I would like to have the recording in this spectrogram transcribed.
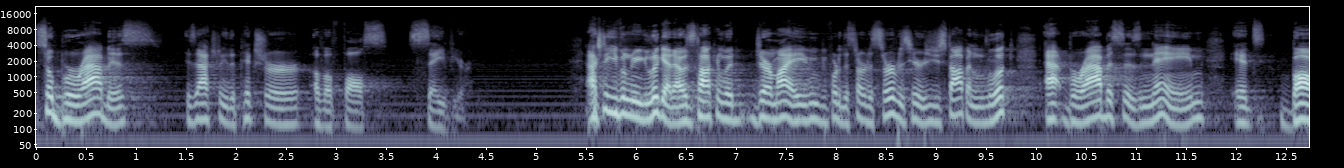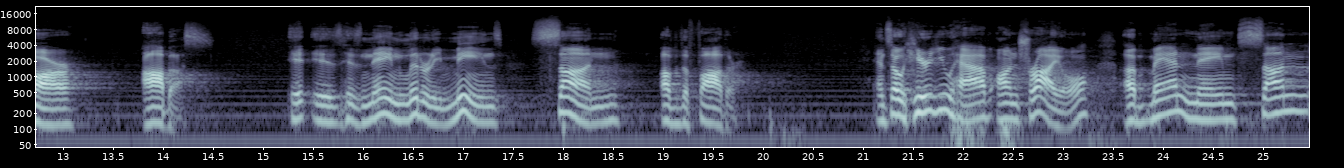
so Barabbas is actually the picture of a false savior. Actually, even when you look at it, I was talking with Jeremiah even before the start of service here. You stop and look at Barabbas's name, it's Bar Abbas. It is his name literally means son of the father. And so here you have on trial a man named son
